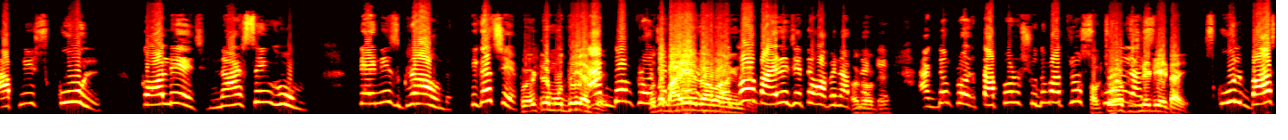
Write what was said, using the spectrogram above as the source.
আপনি school college nursing home tennis ground ঠিক আছে? প্রজেক্টের মধ্যেই আছে। একদম কোথাও বাইরে যেতে হবে না বাইরে যেতে হবে না আপনাকে। একদম তারপর শুধুমাত্র স্কুল এটাই। স্কুল বাস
